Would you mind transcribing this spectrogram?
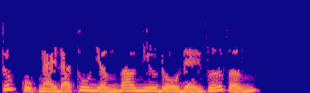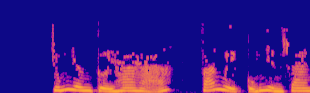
Trước cuộc ngài đã thu nhận bao nhiêu đồ đệ vớ vẩn. Chúng nhân cười ha hả, phá nguyệt cũng nhìn sang,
